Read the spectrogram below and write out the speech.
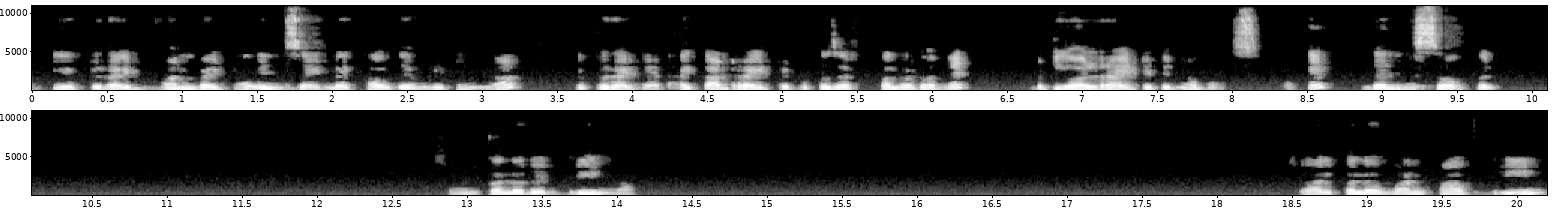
Okay, you have to write 1 by 2 inside, like how they have written here. You have to write that. I can't write it because I've colored on it, but you all write it in your books. Okay, then this circle. So we'll color it green now. So I'll color one half green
